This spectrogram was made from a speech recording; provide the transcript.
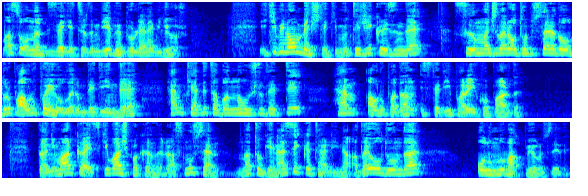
nasıl onları dize getirdim diye böbürlenebiliyor. 2015'teki mülteci krizinde sığınmacıları otobüslere doldurup Avrupa'ya yollarım dediğinde hem kendi tabanını hoşnut etti hem Avrupa'dan istediği parayı kopardı. Danimarka eski başbakanı Rasmussen NATO Genel Sekreterliğine aday olduğunda olumlu bakmıyoruz dedi.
